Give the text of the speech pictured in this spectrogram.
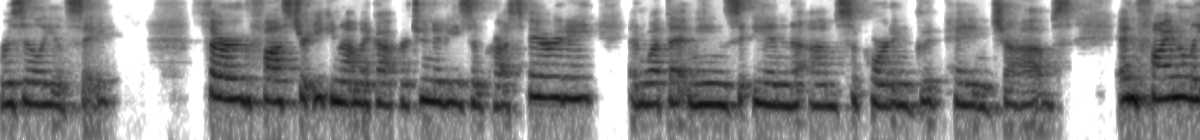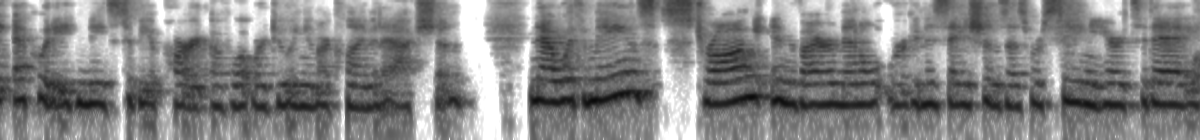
resiliency. Third, foster economic opportunities and prosperity and what that means in um, supporting good paying jobs. And finally, equity needs to be a part of what we're doing in our climate action. Now with Maine's strong environmental organizations, as we're seeing here today,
